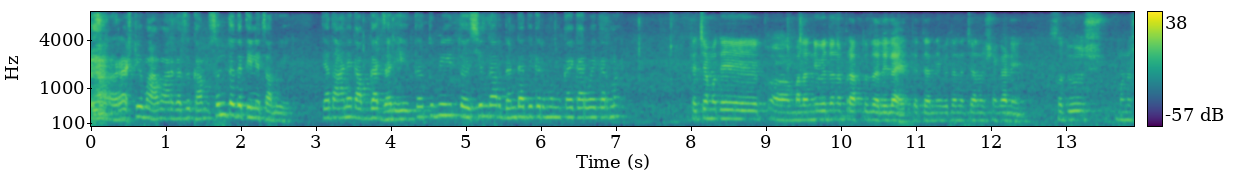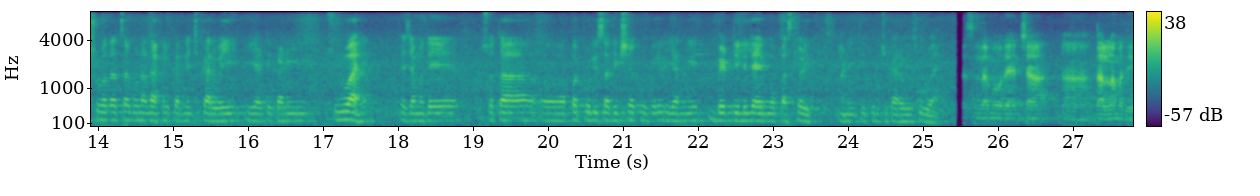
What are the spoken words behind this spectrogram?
राष्ट्रीय महामार्गाचं काम संत गतीने चालू आहे. त्यात अनेक अपघात झाले तर तुम्ही तहसीलदार दंडाधिकारी म्हणून काय कारवाई करणार? त्याच्यामध्ये मला निवेदनं प्राप्त झालेलं आहेत. तर त्या निवेदनाच्या अनुषंगाने सदोष मनुष्यवधाचा गुन्हा दाखल करण्याची कारवाई या ठिकाणी सुरू आहे. त्याच्यामध्ये स्वतः अपर पोलीस अधीक्षक वगैरे यांनी भेट दिलेली आहे मोकास्थळी आणि ती पुढची कारवाई सुरू आहे. तहसीलदार महोदय यांच्या दालनामध्ये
